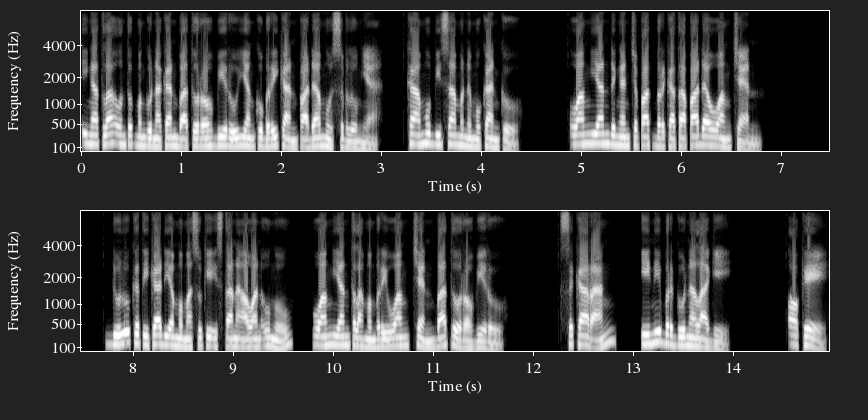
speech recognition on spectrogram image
Ingatlah untuk menggunakan batu roh biru yang kuberikan padamu sebelumnya. Kamu bisa menemukanku. Wang Yan dengan cepat berkata pada Wang Chen. Dulu ketika dia memasuki istana awan ungu, Wang Yan telah memberi Wang Chen batu roh biru. Sekarang, ini berguna lagi. Oke,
